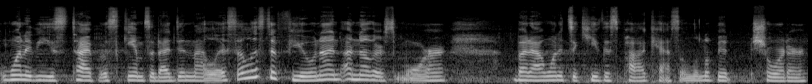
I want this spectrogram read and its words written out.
one of these type of scams that I did not list, I list a few and I, I know there's more, but I wanted to keep this podcast a little bit shorter.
